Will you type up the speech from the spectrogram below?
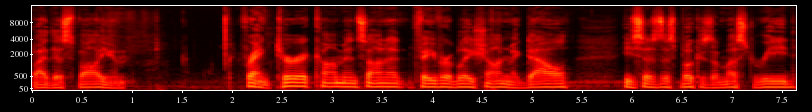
by this volume. Frank Turek comments on it favorably. Sean McDowell, he says this book is a must read.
